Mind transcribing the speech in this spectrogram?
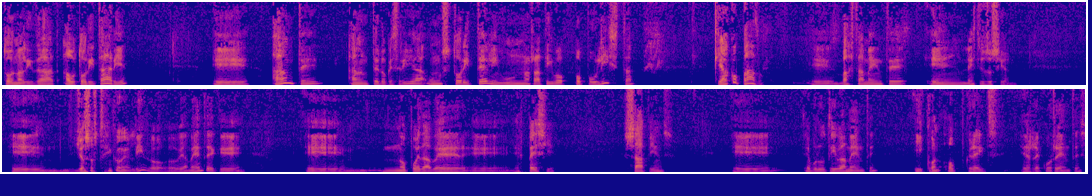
tonalidad autoritaria eh, ante, ante lo que sería un storytelling, un narrativo populista que ha copado eh, vastamente en la institución. Eh, yo sostengo en el libro, obviamente, que no puede haber especie, sapiens, evolutivamente y con upgrades recurrentes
